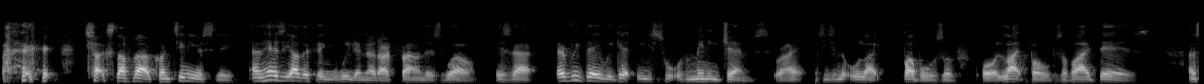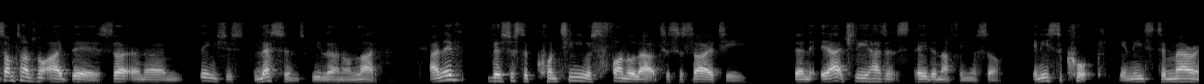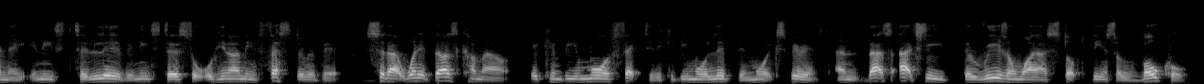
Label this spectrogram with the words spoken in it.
chuck stuff out continuously. And here's the other thing, William, that I found as well is that every day we get these sort of mini gems, right? These little like bubbles of or light bulbs of ideas and sometimes not ideas, certain um, things, just lessons we learn on life. And if there's just a continuous funnel out to society, then it actually hasn't stayed enough in yourself. It needs to cook, it needs to marinate, it needs to live, it needs to sort of, you know I mean, fester a bit so that when it does come out, it can be more effective, it can be more lived in, more experienced. And that's actually the reason why I stopped being so vocal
